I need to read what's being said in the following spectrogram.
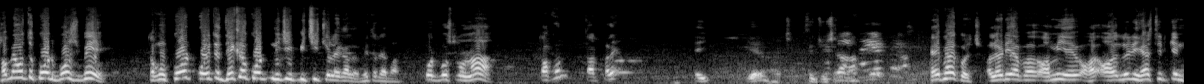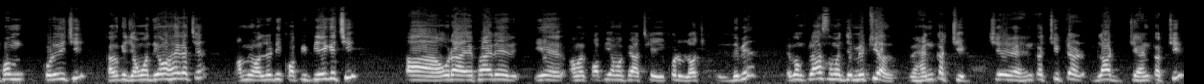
সবে মতো কোর্ট বসবে। তখন কোর্ট ওইটা দেখে কোর্ট নিচে পিছিয়ে চলে গেল ভেতরে আবার। কোর্ট বসল না। তখন তারপরে এই ইয়ে সিচুয়েশন এফআইআর করছি। অলরেডি আমি অলরেডি হেয়ার স্ট্রিটকে ইনফর্ম করে দিয়েছি। কালকে জমা দেওয়া হয়ে গেছে। আমি অলরেডি কপি পেয়ে গেছি। ওরা এফআইআর এর ইয়ে আমার কপি আমাকে আজকে ইয়ে করে লজ দেবে। এবং প্লাস আমার যে মেটেরিয়াল হ্যান্ডকার চিপ সে হ্যান্ডকার চিপটার ব্লাড যে হ্যান্ডকার চিপ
